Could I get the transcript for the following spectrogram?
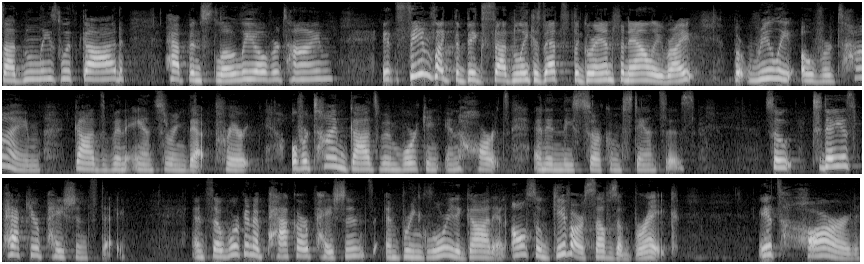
suddenlies with God happen slowly over time. It seems like the big suddenly because that's the grand finale, right? But really, over time, God's been answering that prayer. Over time, God's been working in hearts and in these circumstances. So today is Pack Your Patience Day. And so we're going to pack our patience and bring glory to God and also give ourselves a break it's hard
